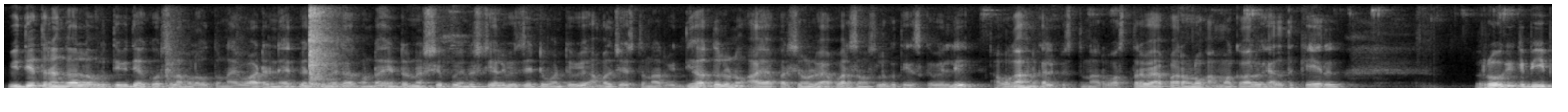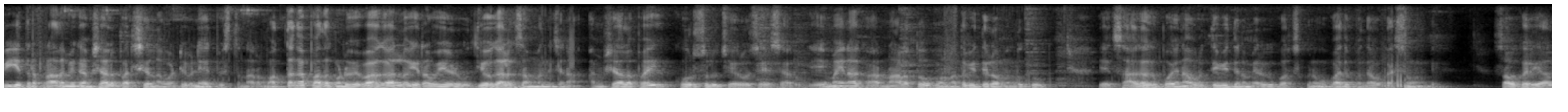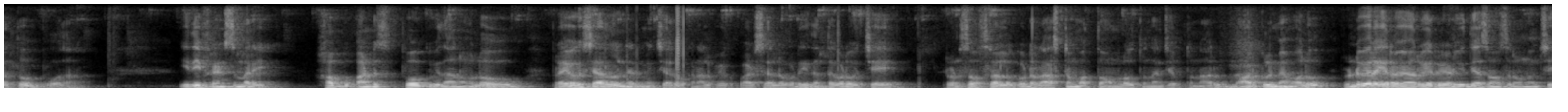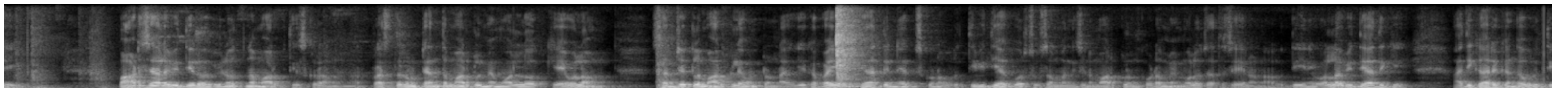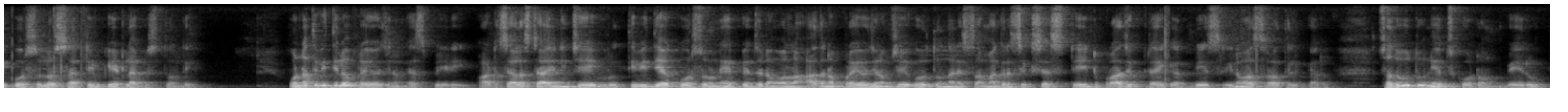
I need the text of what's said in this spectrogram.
విద్యుత్ రంగాల్లో వృత్తి విద్యా కోర్సులు అమలవుతున్నాయి. వాటిని నేర్పించడమే కాకుండా ఇంటర్నర్షిప్ ఇండస్ట్రియల్ విజిట్ వంటివి అమలు చేస్తున్నారు. విద్యార్థులను ఆయా పరిశ్రమలు వ్యాపార సంస్థలకు తీసుకువెళ్ళి అవగాహన కల్పిస్తున్నారు. వస్త్ర వ్యాపారంలో అమ్మకాలు హెల్త్ కేర్ రోగికి బీపీ ఇతర ప్రాథమిక అంశాల పరిశీలన వంటివి నేర్పిస్తున్నారు. మొత్తంగా పదకొండు విభాగాల్లో ఇరవై ఏడు ఉద్యోగాలకు సంబంధించిన అంశాలపై కోర్సులు చేరువ చేశారు. ఏమైనా కారణాలతో ఉన్నత విద్యలో ముందుకు సాగకపోయినా వృత్తి విద్యను మెరుగుపరుచుకుని ఉపాధి పొందే అవకాశం ఉంది. సౌకర్యాలతో బోధన. ఇది ఫ్రెండ్స్ మరి హబ్ అండ్ స్పోక్ విధానంలో ప్రయోగశాలలు నిర్మించారు. ఒక నలభై ఒక పాఠశాలలో కూడా ఇదంతా కూడా వచ్చే రెండు సంవత్సరాల్లో కూడా రాష్ట్రం మొత్తం అమలవుతుందని చెప్తున్నారు. మార్కుల మెమోలు రెండు వేల ఇరవై ఆరు ఇరవై ఏడు విద్యా సంవత్సరం నుంచి పాఠశాల విద్యలో వినూత్న మార్పు తీసుకురానున్నారు. ప్రస్తుతం టెన్త్ మార్కుల మెమోల్లో కేవలం సబ్జెక్టుల మార్కులే ఉంటున్నాయి. ఇకపై విద్యార్థి నేర్చుకున్న వృత్తి విద్యా కోర్సుకు సంబంధించిన మార్కులను కూడా మెమోలో జత చేయనున్నారు. దీనివల్ల విద్యార్థికి అధికారికంగా వృత్తి కోర్సులో సర్టిఫికేట్ లభిస్తుంది. ఉన్నత విద్యలో ప్రయోజనం ఎస్పీడి. పాఠశాల స్థాయి నుంచే వృత్తి విద్యా కోర్సులు నేర్పించడం వలన అదనపు ప్రయోజనం చేకూరుతుందని సమగ్ర శిక్ష state project director B. Srinivasarao తెలిపారు. చదువుతూ నేర్చుకోవటం వేరు.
